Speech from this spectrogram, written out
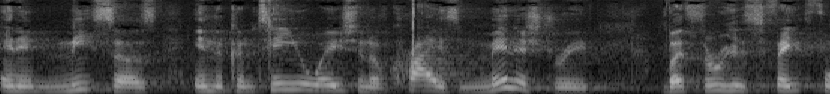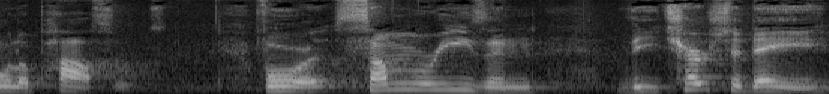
and it meets us in the continuation of Christ's ministry, but through his faithful apostles. For some reason, the church today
